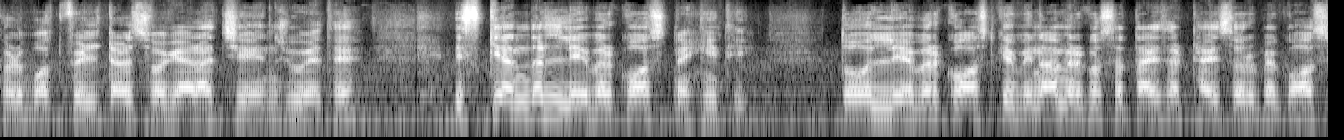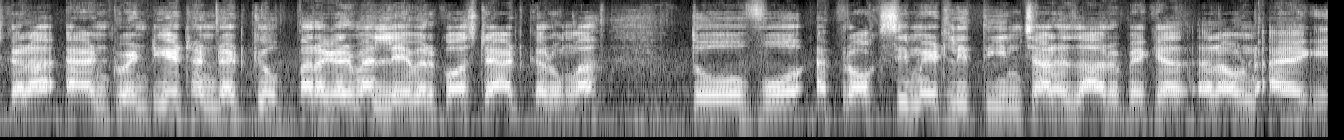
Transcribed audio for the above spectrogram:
थोड़े बहुत फिल्टर्स वगैरह चेंज हुए थे। इसके अंदर लेबर कॉस्ट नहीं थी। तो लेबर कॉस्ट के बिना मेरे को सत्ताईस अट्ठाईस सौ रुपये कॉस्ट करा। एंड ट्वेंटी एट हंड्रेड के ऊपर अगर मैं लेबर कॉस्ट ऐड करूँगा तो वो अप्रॉक्सीमेटली तीन चार हज़ार रुपये के अराउंड आएगी।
